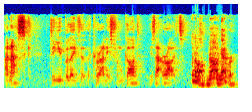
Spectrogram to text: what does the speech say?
and ask, "Do you believe that the Quran is from God?" Is that right? no, no, never.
